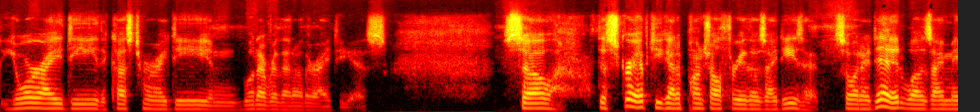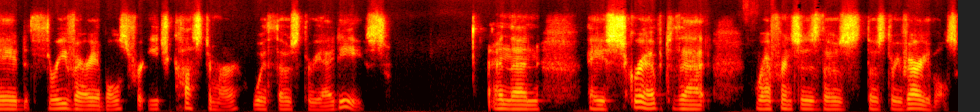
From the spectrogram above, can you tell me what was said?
your ID, the customer ID, and whatever that other ID is. So the script, you got to punch all three of those IDs in. So what I did was I made three variables for each customer with those three IDs. And then a script that references those those three variables.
